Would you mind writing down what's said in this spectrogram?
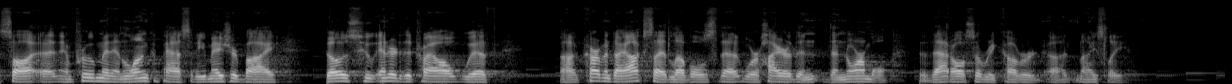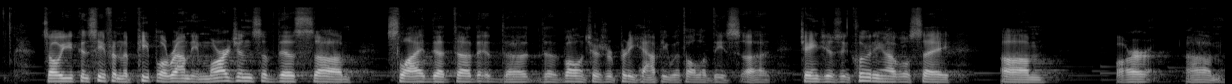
saw an improvement in lung capacity measured by those who entered the trial with uh, carbon dioxide levels that were higher than, than normal, that also recovered uh, nicely. So you can see from the people around the margins of this uh, slide that uh, the, the, the, volunteers were pretty happy with all of these uh, changes, including, I will say, um, our um,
